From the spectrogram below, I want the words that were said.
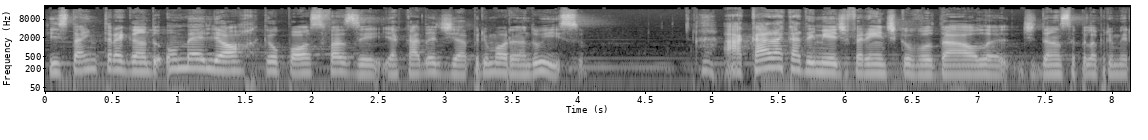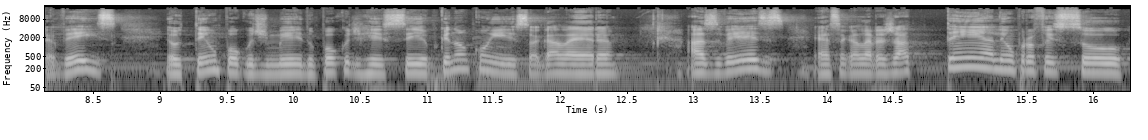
de estar entregando o melhor que eu posso fazer e a cada dia aprimorando isso. A cada academia diferente que eu vou dar aula de dança pela primeira vez, eu tenho um pouco de medo, um pouco de receio, porque não conheço a galera. Às vezes, essa galera já tem ali um professor,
